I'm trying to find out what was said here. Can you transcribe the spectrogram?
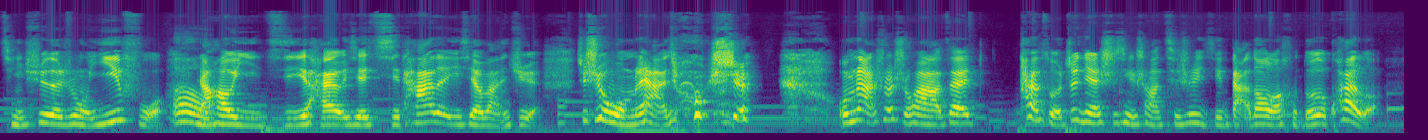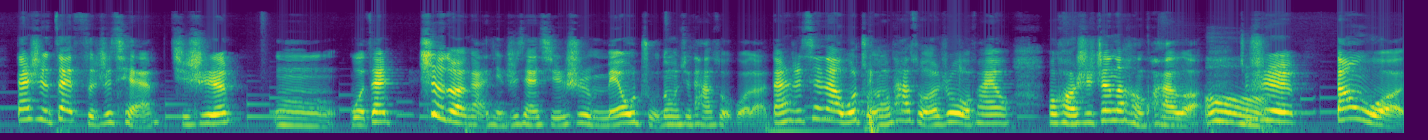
情绪的这种衣服，嗯然后以及还有一些其他的一些玩具，就是我们俩就 是我们俩说实话，在探索这件事情上，其实已经达到了很多的快乐。但是在此之前，其实嗯，我在这段感情之前其实是没有主动去探索过的。但是现在我主动探索了之后，我发现我靠，是真的很快乐。哦就是当我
